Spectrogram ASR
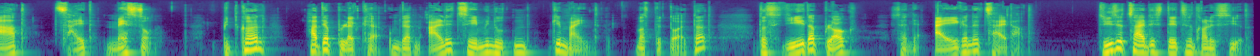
Art Zeitmessung. Bitcoin hat ja Blöcke und werden alle 10 Minuten gemeint, was bedeutet, dass jeder Block seine eigene Zeit hat. Diese Zeit ist dezentralisiert,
